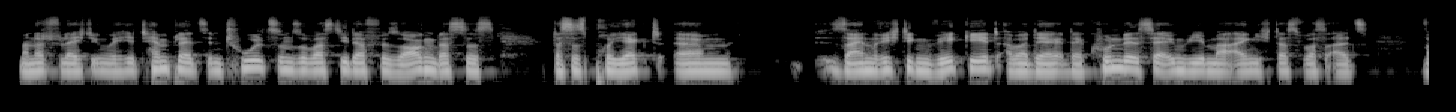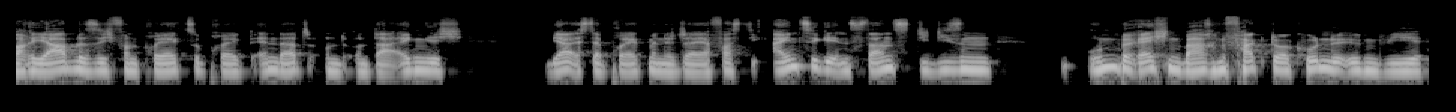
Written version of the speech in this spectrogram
man hat vielleicht irgendwelche Templates in Tools und sowas, die dafür sorgen, dass das, dass das Projekt ähm, seinen richtigen Weg geht, aber der, der Kunde ist ja irgendwie immer eigentlich das, was als Variable sich von Projekt zu Projekt ändert. Und, und da eigentlich, ja, ist der Projektmanager ja fast die einzige Instanz, die diesen unberechenbaren Faktor Kunde irgendwie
